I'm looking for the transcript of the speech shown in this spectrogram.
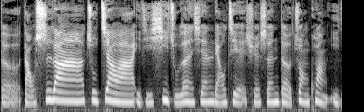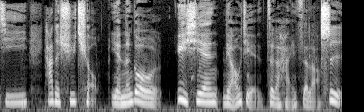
的导师啊、助教啊，以及系主任先了解学生的状况以及他的需求。也能够预先了解这个孩子了。是，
